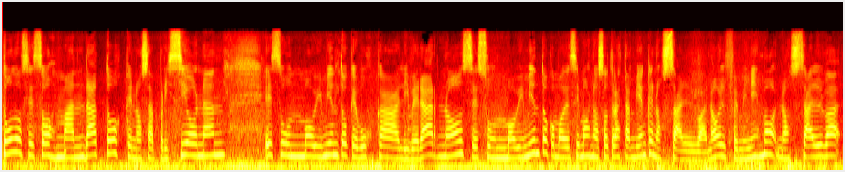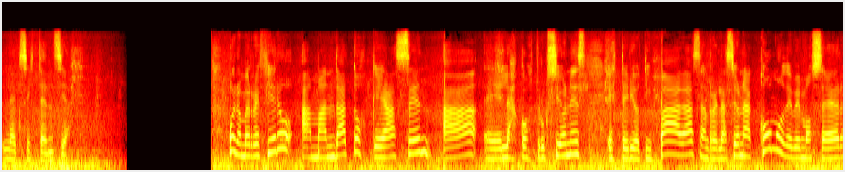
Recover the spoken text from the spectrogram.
todos esos mandatos que nos aprisionan es un movimiento que busca liberarnos, es un movimiento, como decimos nosotras también, que nos salva, ¿no? El feminismo nos salva la existencia. Bueno, me refiero a mandatos que hacen a eh, las construcciones estereotipadas en relación a cómo debemos ser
